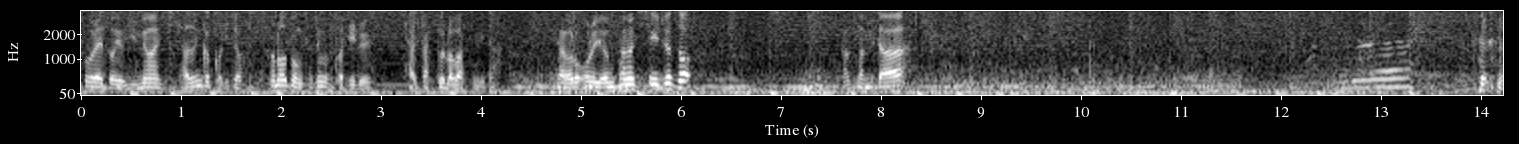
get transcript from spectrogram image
서울에 또 유명한 자전거 거리죠. 천호동 자전거 거리를 살짝 둘러봤습니다. 이상으로 오늘 영상을 시청해주셔서 감사합니다. 呃呵呵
